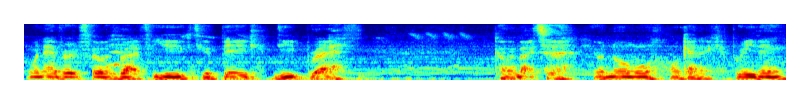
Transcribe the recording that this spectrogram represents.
Whenever it feels right for you, take a big, deep breath. Coming back to your normal organic breathing.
